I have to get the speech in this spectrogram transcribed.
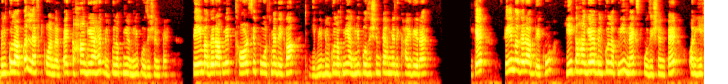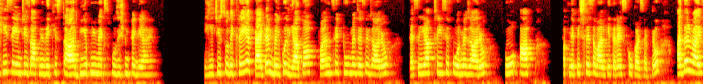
बिल्कुल आपका लेफ़्ट कॉर्नर पे कहाँ गया है? बिल्कुल अपनी अगली पोजिशन पे। सेम अगर आपने थर्ड से फोर्थ में देखा, ये भी बिल्कुल अपनी अगली पोजिशन पे हमें दिखाई दे रहा है। ठीक है? सेम अगर आप देखो, ये कहाँ गया है बिल्कुल अपनी नेक्स्ट पोजीशन पे और यही सेम चीज़ आपने देखी स्टार भी अपनी नेक्स्ट पोजीशन पे गया है। यही चीज़ तो दिख रही है पैटर्न बिल्कुल या तो आप वन से टू में जैसे जा रहे हो, वैसे ही आप थ्री से फोर में जा रहे हो तो आप अपने पिछले सवाल की तरह इसको कर सकते हो। अदरवाइज़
